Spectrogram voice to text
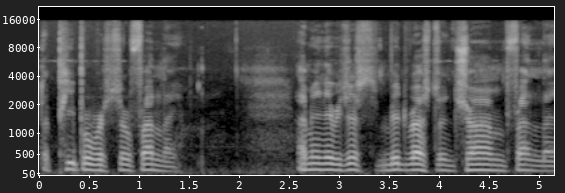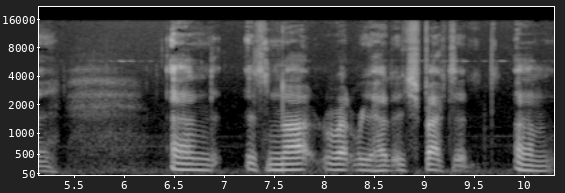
the people were so friendly. I mean, they were just Midwestern charm friendly. And it's not what we had expected. Um,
